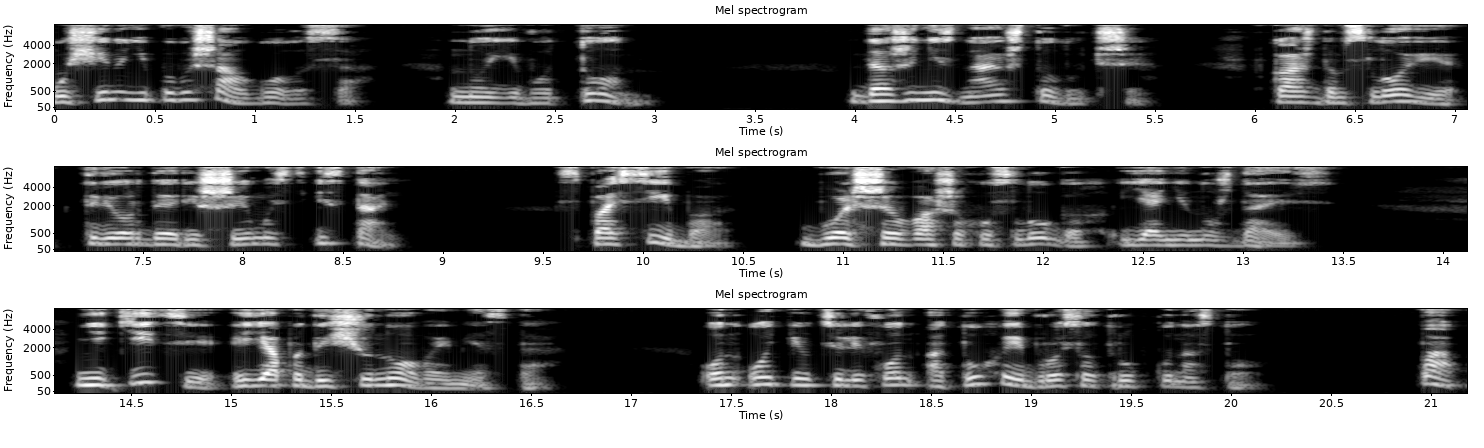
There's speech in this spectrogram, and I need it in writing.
Мужчина не повышал голоса, но его тон... Даже не знаю, что лучше каждом слове твердая решимость и сталь. Спасибо, больше в ваших услугах я не нуждаюсь. Никите я подыщу новое место. Он отнял телефон от уха и бросил трубку на стол. Пап,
